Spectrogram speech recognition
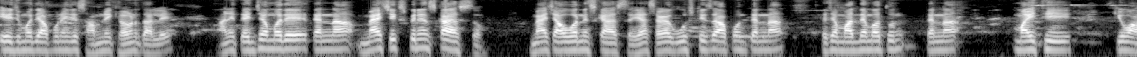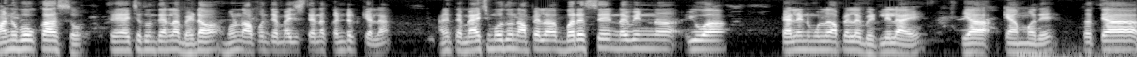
एजमध्ये आपण हे जे सामने खेळवण्यात आले आणि त्यांच्यामध्ये त्यांना मॅच एक्सपिरियन्स काय असतो? मॅच अवेअरनेस काय असतं? ह्या सगळ्या गोष्टीचं आपण त्यांना त्याच्या माध्यमातून त्यांना माहिती किंवा अनुभव का असतो ते याच्यातून त्यांना भेटावा. म्हणून आपण त्या मॅचेस त्यांना कंडक्ट केला. आणि त्या मॅचमधून आपल्याला बरेचसे नवीन युवा टॅलेंट मुलं आपल्याला भेटलेलं आहे या कॅम्पमध्ये तर त्या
